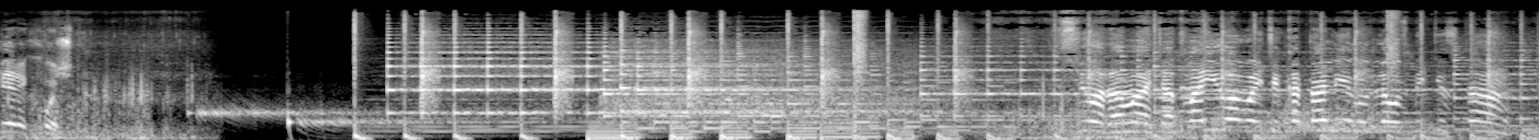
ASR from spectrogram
берег хочет? Все, давайте, отвоевывайте Каталину для Узбекистана.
